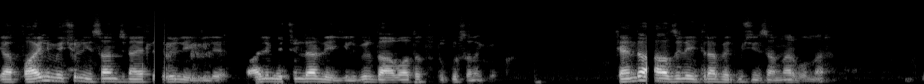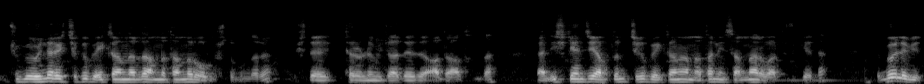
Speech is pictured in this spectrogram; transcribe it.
ya faili meçhul insan cinayetleriyle ilgili, faili meçhullerle ilgili bir davada tutuklu sanık yok. Kendi ağzıyla itiraf etmiş insanlar bunlar. Çünkü övünerek çıkıp ekranlarda anlatanlar olmuştu bunları. İşte terörle mücadele adı altında. Yani işkence yaptığını çıkıp ekrana anlatan insanlar var Türkiye'de. Böyle bir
